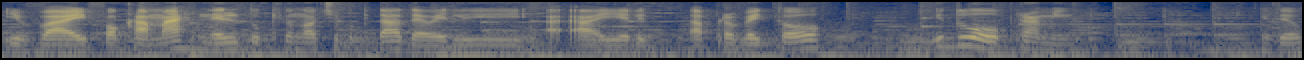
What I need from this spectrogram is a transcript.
e vai focar mais nele do que o notebook da Dell. Ele aí ele aproveitou e doou pra mim. Entendeu?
